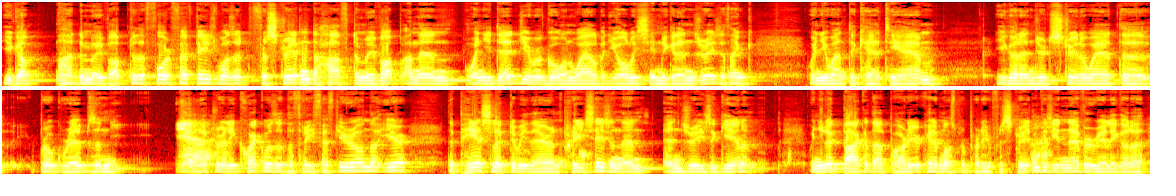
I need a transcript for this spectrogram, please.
You got had to move up to the 450s. Was it frustrating to have to move up? And then when you did, you were going well, but you always seemed to get injuries. I think when you went to KTM, you got injured straight away at the broke ribs and yeah. you looked really quick. Was it the 350 run that year? The pace looked to be there in pre-season, then injuries again. When you look back at that part of your career, it must be pretty frustrating because you never really got a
